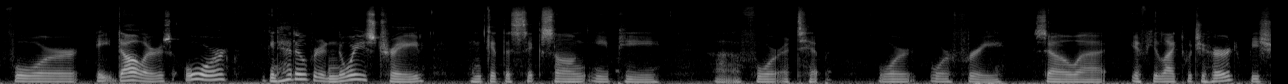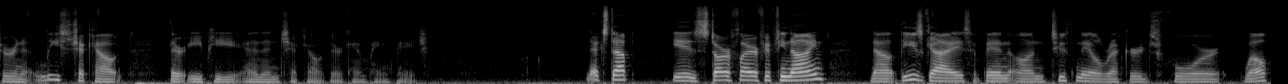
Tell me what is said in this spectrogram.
for $8, or you can head over to Noise Trade and get the six song EP uh, for a tip or or free. So uh, if you liked what you heard, be sure and at least check out their EP and then check out their campaign page. Next up is Starflyer 59. Now these guys have been on Tooth Nail Records for well,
